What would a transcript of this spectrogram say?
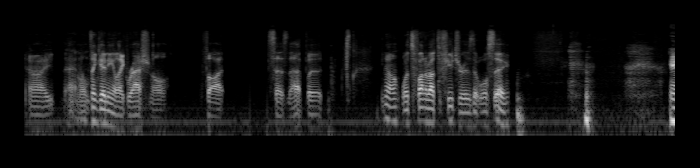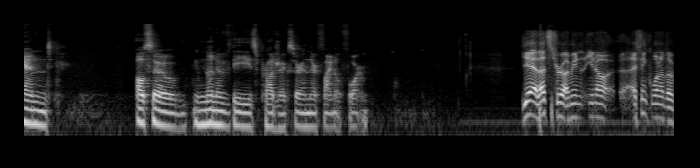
you know, I, I don't think any like rational thought says that, but you know, what's fun about the future is that we'll see. and also none of these projects are in their final form. Yeah, that's true. I mean, you know, I think one of the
